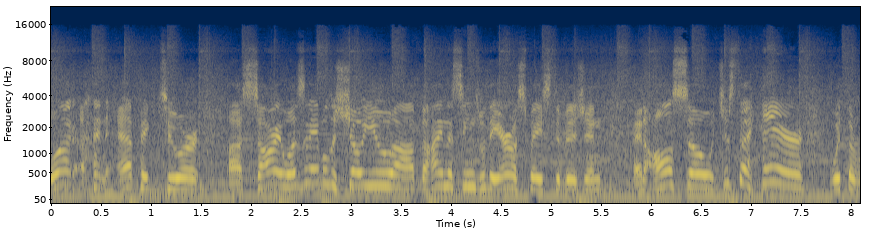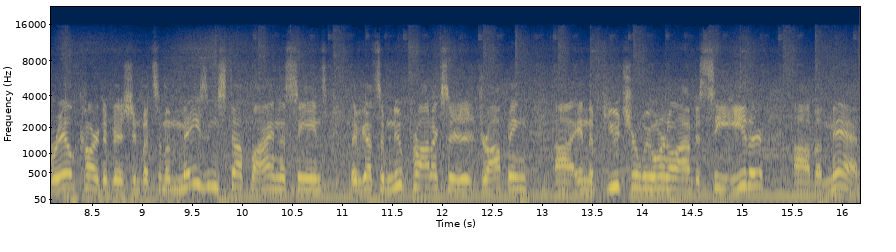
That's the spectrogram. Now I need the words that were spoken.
what an epic tour. Uh, sorry, wasn't able to show you uh, behind the scenes with the aerospace division and also just a hair with the rail car division, but some amazing stuff behind the scenes. They've got some new products that are dropping uh, in the future we weren't allowed to see either. Uh, but man,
